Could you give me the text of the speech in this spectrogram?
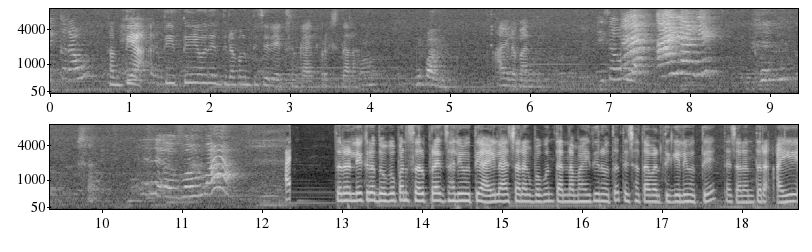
एक राऊंड? थांब ती ती ती येऊ दे तिला बघ तिचे रिॲक्शन काय आहेत. प्रक्षिताला आईला इथं. मम्मा तर लेकरं दोघं पण सरप्राईज झाले होते. आईला अचानक बघून त्यांना माहिती नव्हतं. ते छतावरती गेले होते. त्याच्यानंतर आई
